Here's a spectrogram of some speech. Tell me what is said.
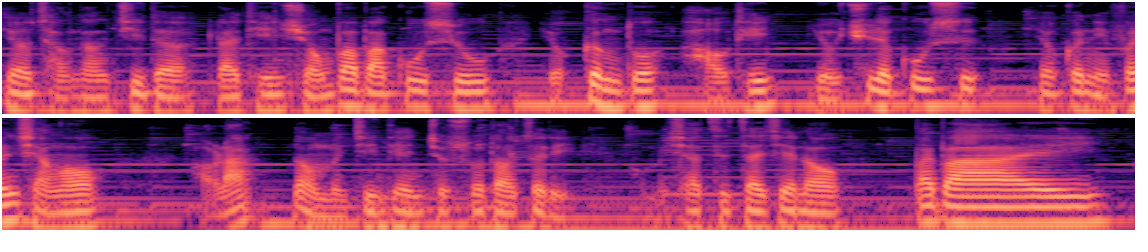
要常常记得来听熊爸爸故事屋，有更多好听有趣的故事要跟你分享哦。好啦，那我们今天就说到这里，我们下次再见喽，拜拜。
